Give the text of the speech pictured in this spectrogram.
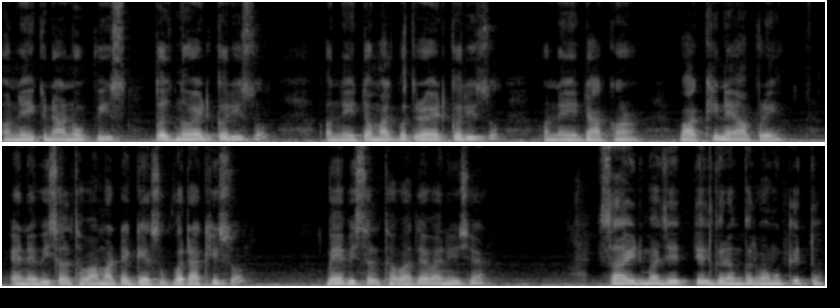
અને એક નાનો પીસ તજનો એડ કરીશું. અને તમાલપત્ર એડ કરીશું. અને ઢાંકણ વાખીને આપણે એને વિસલ થવા માટે ગેસ ઉપર રાખીશું. બે વિસલ થવા દેવાની છે. સાઈડમાં જે તેલ ગરમ કરવા મૂક્યું હતું,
